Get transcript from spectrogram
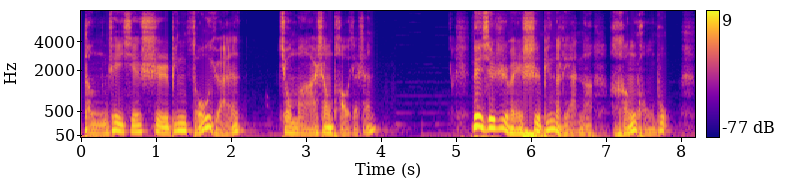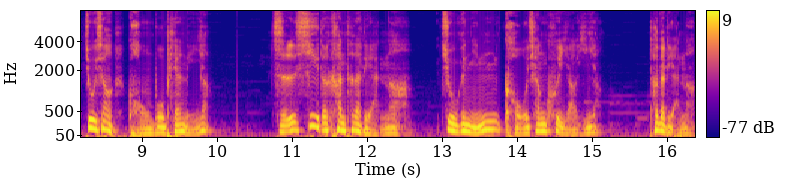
等这些士兵走远，就马上跑下山。那些日本士兵的脸呢，很恐怖，就像恐怖片里一样。仔细的看他的脸呢，就跟您口腔溃疡一样，他的脸呢。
